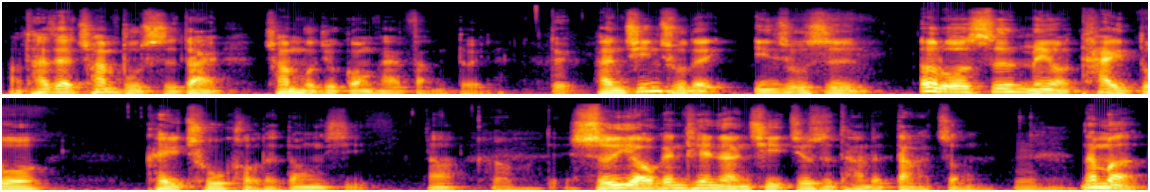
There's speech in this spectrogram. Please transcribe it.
啊，他在川普时代，川普就公开反对了。对，很清楚的因素是，俄罗斯没有太多可以出口的东西啊，石油跟天然气就是它的大宗。嗯，那么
